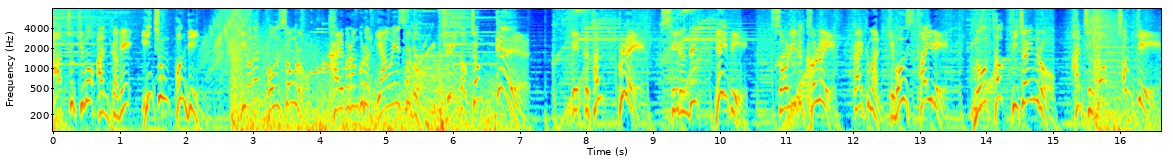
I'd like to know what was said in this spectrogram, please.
압축 기모 안감의 이중 본딩. 뛰어난 보온성으로 칼바람 부는 야외에서도 추위 걱정 끝! 깨끗한 블랙 세련된 네이비 솔리드 컬러의 깔끔한 기본 스타일의 노턱 디자인으로 한층 더 젊게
